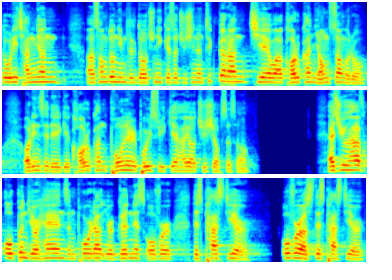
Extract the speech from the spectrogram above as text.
또 우리 작년 성도님들도 주님께서 주시는 특별한 지혜와 거룩한 영성으로 어린 세대에게 거룩한 본을 보일 수 있게 하여 주시옵소서. As you have opened your hands and poured out your goodness over this past year, over us this past year,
